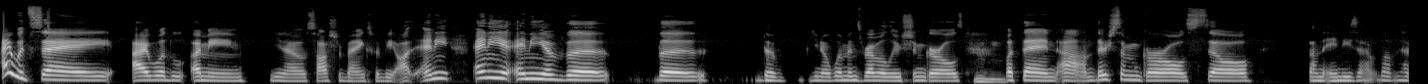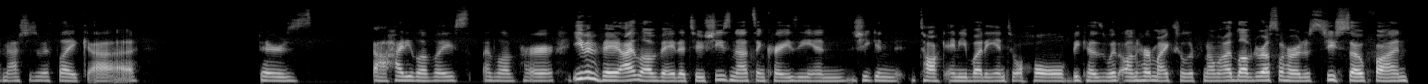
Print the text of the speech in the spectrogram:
I would say I would I mean, you know, Sasha Banks would be any any any of the the the you know women's revolution girls Mhm. but then um, there's some girls still on the indies that I would love to have matches with. Like uh, there's uh, Heidi Lovelace. I love her. Even Veda. I love Veda too. She's nuts and crazy, and she can talk anybody into a hole because with on her mic skills are phenomenal. I'd love to wrestle her. Just she's so fun.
